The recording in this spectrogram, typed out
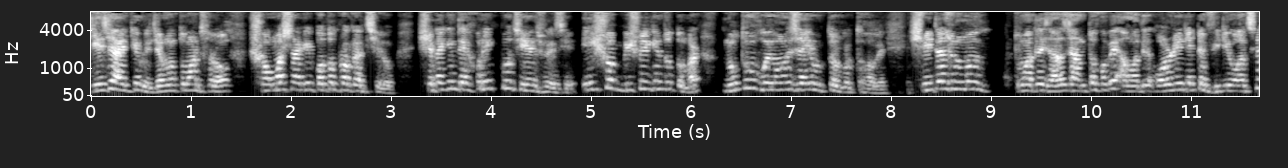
যে যে আইটেমে যেমন তোমার ধরো সমাস আগে কত প্রকার ছিল, সেটা কিন্তু এখন একটু চেঞ্জ হয়েছে। এইসব বিষয় কিন্তু তোমার নতুন বই অনুযায়ী উত্তর করতে হবে। সেটার জন্য তোমাদের যারা জানতে হবে, আমাদের অলরেডি একটা ভিডিও আছে,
